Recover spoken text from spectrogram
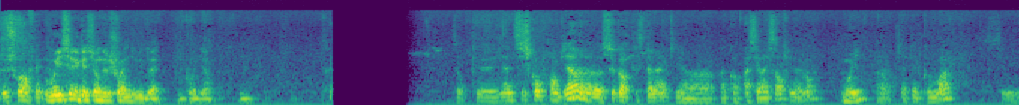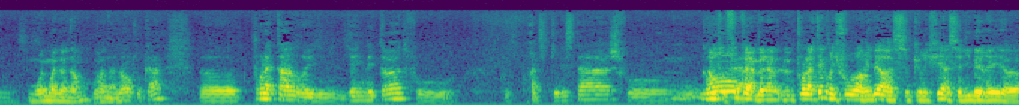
de choix en fait. Oui, c'est une question de choix individuel, on pourrait dire. Donc euh, Yann, si je comprends bien, euh, ce corps cristallin qui est un, un corps assez récent finalement, Oui, hein, qui a quelques mois, c'est moins moins d'un an. moins d'un an en tout cas, euh, pour l'atteindre, il y a une méthode, il faut, faut pratiquer des stages, faut... Comment Non, faut faire ben, pour l'atteindre, il faut arriver à se purifier, à se libérer, euh,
